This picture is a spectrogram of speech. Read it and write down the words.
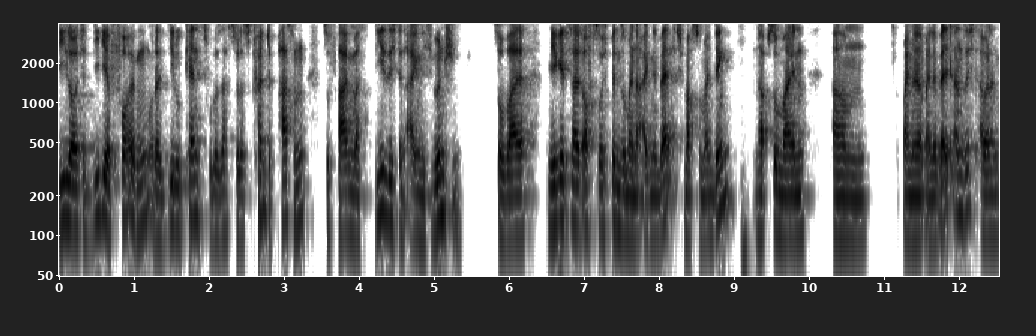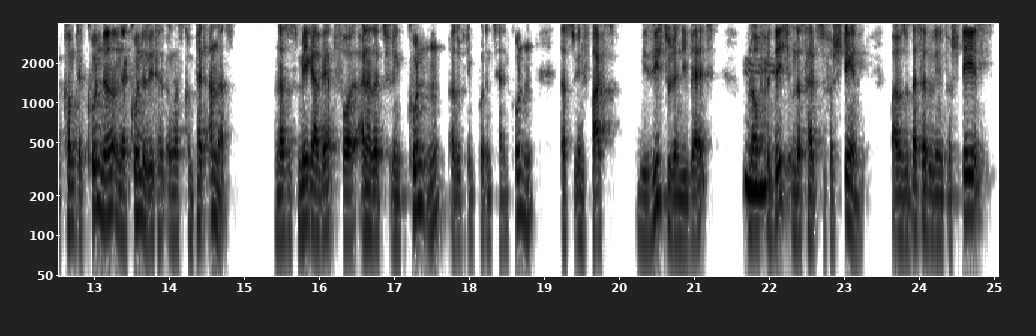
die Leute, die dir folgen oder die du kennst, wo du sagst, so, das könnte passen, zu fragen, was die sich denn eigentlich wünschen. So, weil mir geht's halt oft so, ich bin so meine eigene Welt, ich mache so mein Ding und habe so mein, ähm, meine, meine Weltansicht, aber dann kommt der Kunde und der Kunde sieht halt irgendwas komplett anders. Und das ist mega wertvoll, einerseits für den Kunden, also für den potenziellen Kunden, dass du ihn fragst, wie siehst du denn die Welt? Und auch mhm. für dich, um das halt zu verstehen. Weil umso besser du den verstehst,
